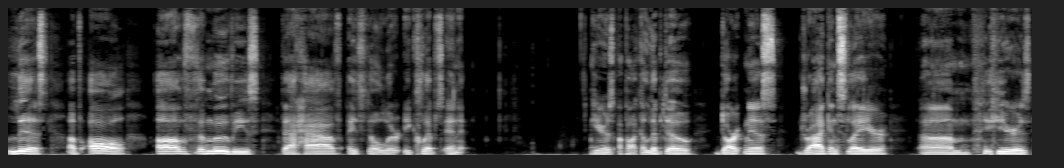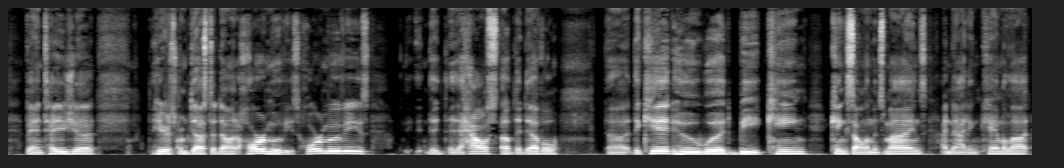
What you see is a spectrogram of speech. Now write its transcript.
list of all of the movies that have a solar eclipse in it. Here's Apocalypto, Darkness, Dragon Slayer. Um, here's Fantasia. Here's From Dusk to Dawn. Horror movies. Horror movies. The, the House of the Devil. Uh, the kid who would be king, King Solomon's Mines, A Knight in Camelot,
